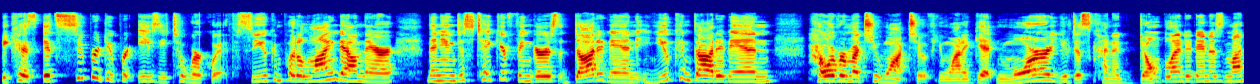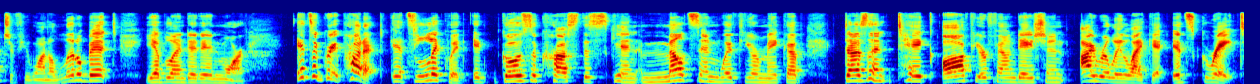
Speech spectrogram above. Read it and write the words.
because it's super duper easy to work with. So you can put a line down there, then you can just take your fingers, dot it in. You can dot it in however much you want to. If you want to get more, you just kind of don't blend it in as much. If you want a little bit, you blend it in more. It's a great product. It's liquid. It goes across the skin, melts in with your makeup, doesn't take off your foundation. I really like it. It's great.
